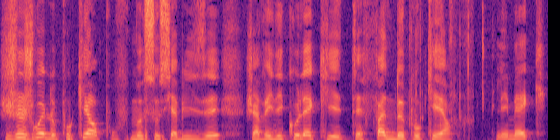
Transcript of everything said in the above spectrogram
je jouais le poker pour me sociabiliser. J'avais des collègues qui étaient fans de poker. Les mecs,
